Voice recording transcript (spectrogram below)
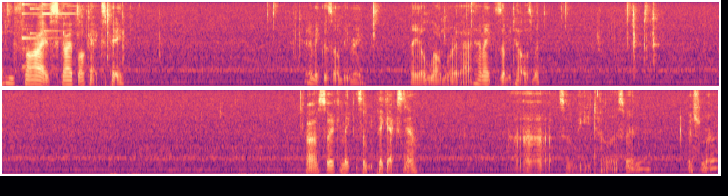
25 Skyblock XP. How to make the zombie ring? I need a lot more of that. How to make the zombie talisman? Uh, so I can make the zombie pickaxe now. Uh, zombie talisman? Question mark?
